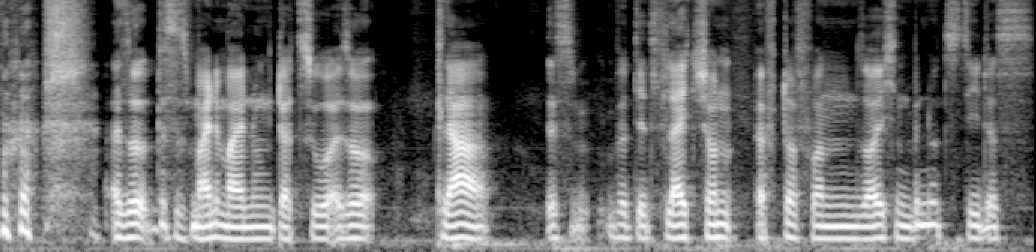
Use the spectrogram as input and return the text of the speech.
also, das ist meine Meinung dazu. Also, klar, es wird jetzt vielleicht schon öfter von solchen benutzt, die das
